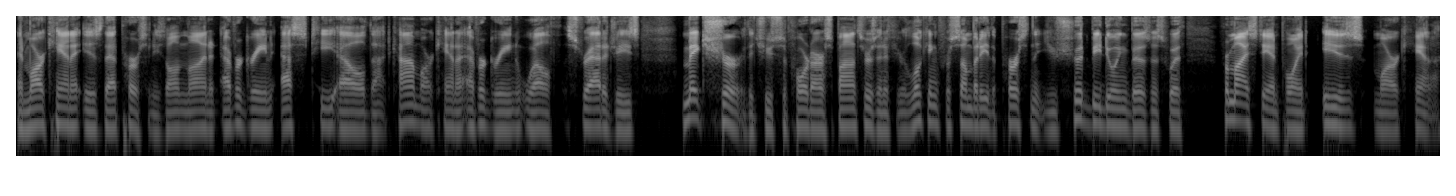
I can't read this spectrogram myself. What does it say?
And Mark Hannah is that person. He's online at evergreenstl.com. Mark Hannah, Evergreen Wealth Strategies. Make sure that you support our sponsors. And if you're looking for somebody, the person that you should be doing business with, from my standpoint, is Mark Hannah.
